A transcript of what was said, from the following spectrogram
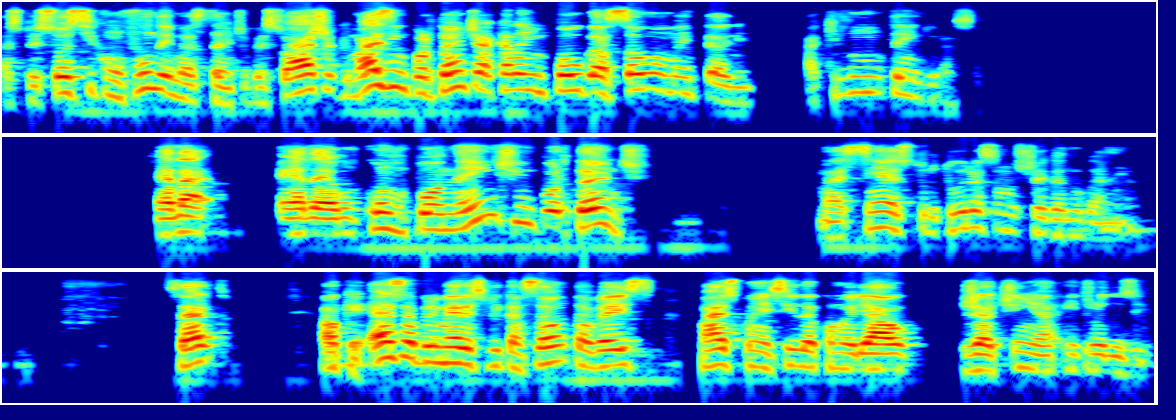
As pessoas se confundem bastante. A pessoa acha que o mais importante é aquela empolgação momentânea. Aquilo não tem duração. Ela, ela é um componente importante, mas sem a estrutura você não chega no ganho. Certo? Ok, essa é a primeira explicação, talvez mais conhecida como Elial já tinha introduzido.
